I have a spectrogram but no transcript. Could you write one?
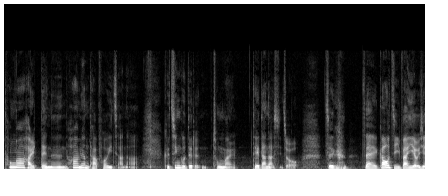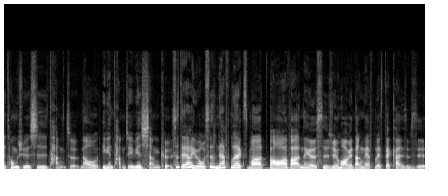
통화할 때는 화면 다 보이잖아. 그 친구들은 정말 대단하시죠. 지금 在高级班也有一些同学是躺着，然后一边躺着一边上课，是怎样以为我是 Netflix 吗？把啊把那个视讯画面当 Netflix 在看，是不是？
